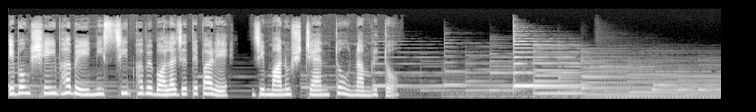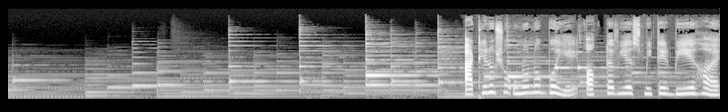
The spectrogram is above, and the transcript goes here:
এবং সেইভাবেই নিশ্চিতভাবে বলা যেতে পারে যে মানুষ জ্যান্ত না মৃত। আঠেরোশো উননব্বইয়ে অক্টাভিয়া স্মিথের বিয়ে হয়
